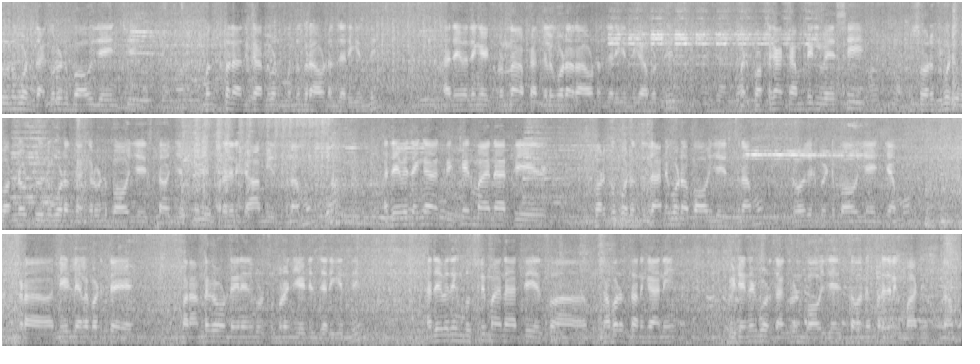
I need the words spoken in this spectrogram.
టూను కూడా దగ్గరుండి బాగు చేయించి మున్సిపల్ అధికారులు కూడా ముందుకు రావడం జరిగింది. అదేవిధంగా ఇక్కడున్న పెద్దలు కూడా రావడం జరిగింది కాబట్టి మరి కొత్తగా కమిటీలు వేసి స్వర్గపురి వన్ టూని కూడా దగ్గరుండి బాగు చేయిస్తామని చెప్పి ప్రజలకు హామీ ఇస్తున్నాము. అదేవిధంగా క్రిస్టియన్ మైనారిటీ స్వర్గపురి ఉంది దాన్ని కూడా బాగు చేస్తున్నాము రోజులు పెట్టి బాగు చేయించాము. అక్కడ నీళ్ళు నిలబడితే మరి అండర్ గ్రౌండ్ డ్రైనేజ్ కూడా శుభ్రం చేయడం జరిగింది. అదేవిధంగా ముస్లిం మైనార్టీ కబరస్థాన్ కానీ వీటన్నిటి కూడా దగ్గరుండి బాగు చేస్తామని ప్రజలకు మాటిస్తున్నాము.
